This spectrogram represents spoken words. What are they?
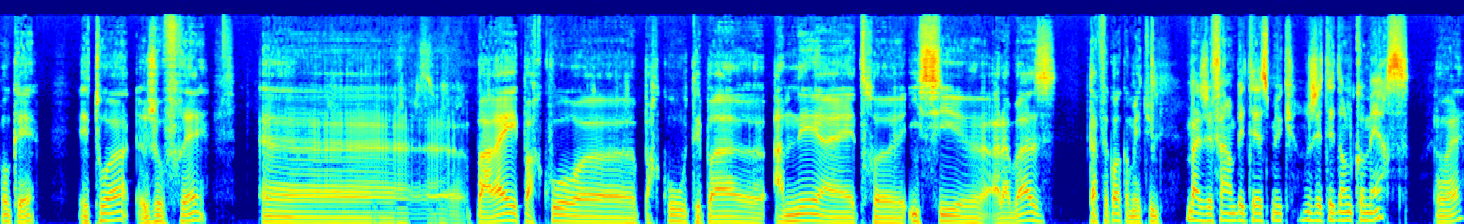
Ok. Et toi, Geoffrey, euh, pareil, parcours, euh, parcours où tu n'es pas euh, amené à être ici à la base. Tu as fait quoi comme étude? Bah, J'ai fait un BTS MUC. J'étais dans le commerce. Ouais.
